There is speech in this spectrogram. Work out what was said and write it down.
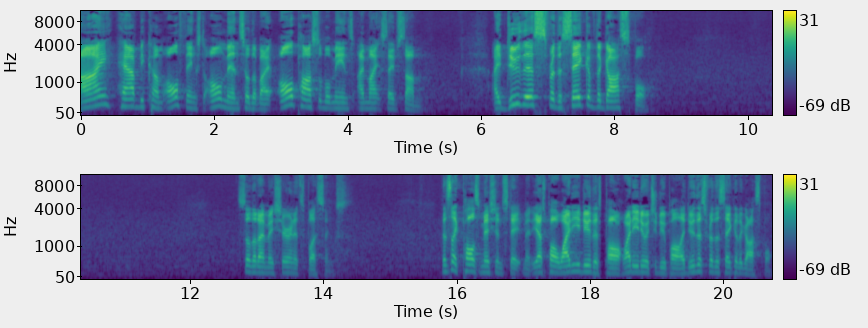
I have become all things to all men, so that by all possible means I might save some. I do this for the sake of the gospel so that I may share in its blessings. That's like Paul's mission statement. Yes, Paul, why do you do this, Paul? Why do you do what you do, Paul? I do this for the sake of the gospel.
